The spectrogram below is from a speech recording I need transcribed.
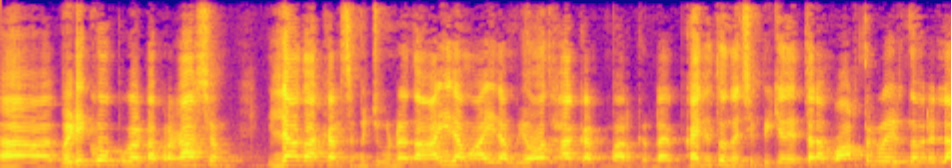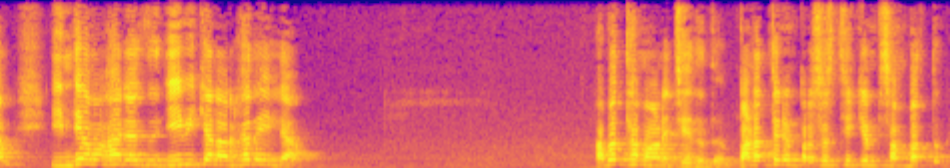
ആ, വെടിക്കോപ്പുകളുടെ പ്രകാശം ഇല്ലാതാക്കാൻ ശ്രമിച്ചുകൊണ്ടിരുന്ന ആയിരം ആയിരം യോദ്ധാക്കന്മാർക്കുണ്ട്. കരുത്ത് നശിപ്പിക്കുന്ന ഇത്തരം വാർത്തകൾ എഴുതുന്നവരെല്ലാം ഇന്ത്യ മഹാരാജ്യത്ത് ജീവിക്കാൻ അർഹതയില്ല. അബദ്ധമാണ് ചെയ്തത്. പണത്തിനും പ്രശസ്തിക്കും സമ്പത്തും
